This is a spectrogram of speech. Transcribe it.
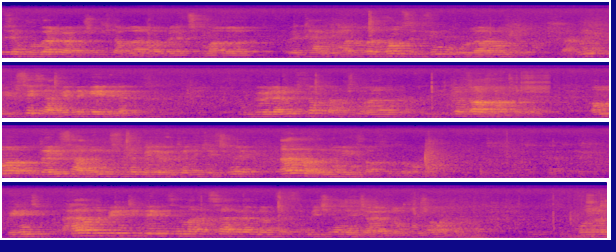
Bizim Vurgar qardaşın kitablarının o belə çıxmağı və təqdimatlar hamısı bizim uğurlarımızdır. Bunu yüksək səviyyədə qeyd elədik. Böyüklərimiz çox danışdı, mən biraz az danışacağım. Amma dəli sədrin üstündə belə ötəli keçmək ən azından insafsızlıq olur. Birinci, hər halda birinci deyilsə mən səhv eləmirəmsə, sizin bir iki dənə hekayədə oxumuşam aytan. Onu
